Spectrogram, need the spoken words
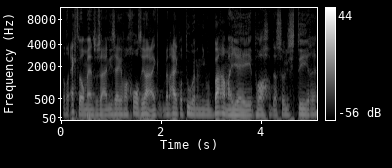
dat er echt wel mensen zijn die zeggen van god, ja, ik ben eigenlijk wel toe aan een nieuwe baan, maar jee, boah, dat solliciteren.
